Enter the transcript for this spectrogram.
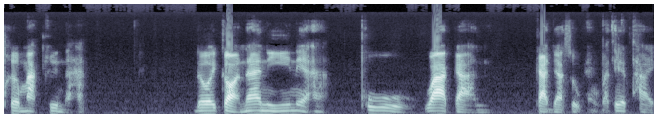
เพิ่มมากขึ้นนะฮะ โดยก่อนหน้านี้เนี่ยฮะผู้ว่าการการยาสูบแห่งประเทศไทย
